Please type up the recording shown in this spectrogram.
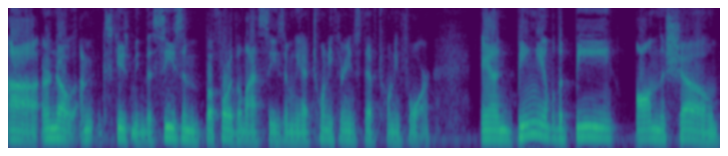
Uh, or no, um, excuse me, the season before the last season, we had 23 instead of 24. And being able to be on the show,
